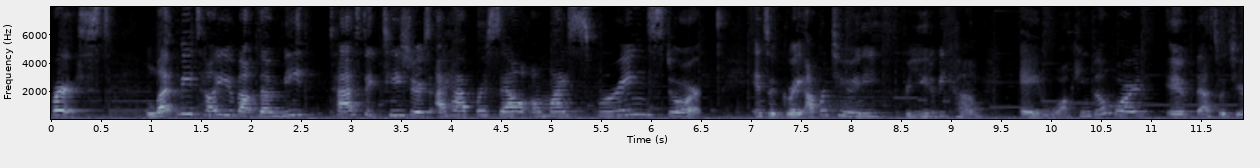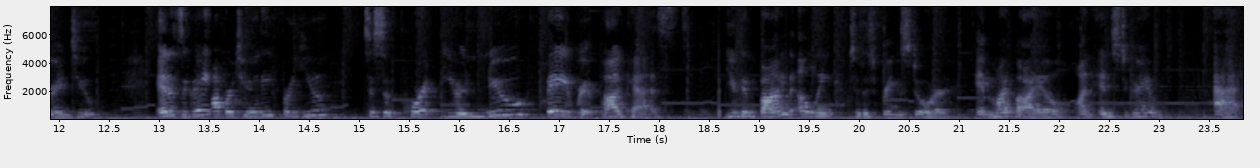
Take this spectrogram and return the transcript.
first, let me tell you about the Meat-tastic t-shirts I have for sale on my spring store. It's a great opportunity for you to become a walking billboard if that's what you're into. And it's a great opportunity for you to support your new favorite podcast. You can find a link to the spring store in my bio on Instagram at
